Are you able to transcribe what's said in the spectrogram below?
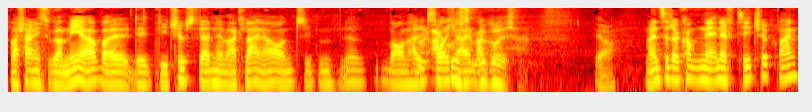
Wahrscheinlich sogar mehr, weil die, die Chips werden immer kleiner und sie ne, bauen halt Und Zeug Akku ist ein. immer größer. Ja. Meinst du, da kommt ein NFC-Chip rein?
